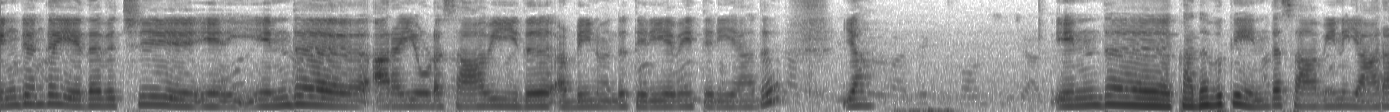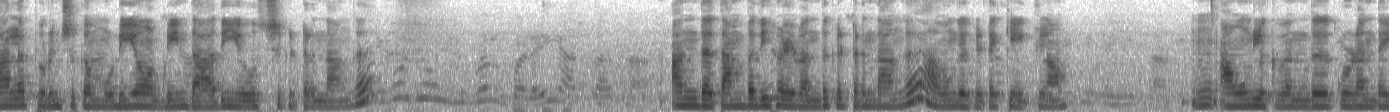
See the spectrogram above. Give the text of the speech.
எங்கெங்கே எதை வச்சு எந்த அறையோட சாவி இது அப்படின்னு வந்து தெரியவே தெரியாது. யா எந்த கதவுக்கு எந்த சாவின்னு யாரால் புரிஞ்சுக்க முடியும் அப்படின்னு தாதி யோசிச்சுக்கிட்டு இருந்தாங்க. அந்த தம்பதிகள் வந்துக்கிட்டு இருந்தாங்க. அவங்கக்கிட்ட கேட்கலாம். அவங்களுக்கு வந்து குழந்தை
